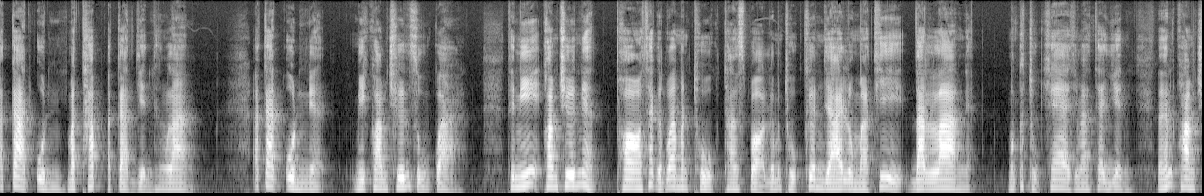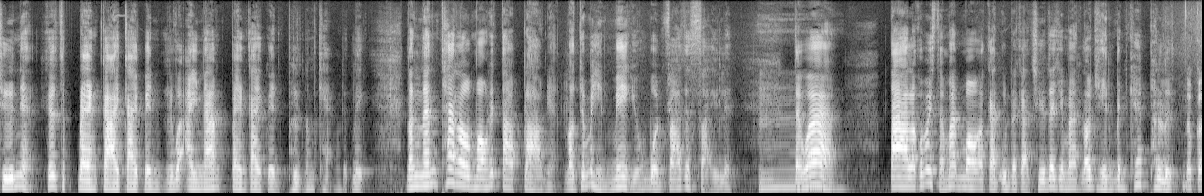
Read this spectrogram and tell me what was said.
อากาศอุ่นมาทับอากาศเย็นข้างล่าง อากาศอุ่นเนี่ย มีความชื้นสูงกว่า ทีนี้ความชื้นเนี่ยพอถ้าเกิดว่ามันถูก transport หรือมันถูกเคลื่อนย้ายลงมาที่ด้านล่างเนี่ยมันก็ถูกแช่ใช่ไหมแช่เย็น ดังนั้นความชื้นเนี่ยก็จะแปลงกายกลายเป็นหรือว่าไอ้น้ำแปลงกายเป็นผลึกน้ำแข็งเล็กๆ ดังนั้นถ้าเรามองด้วยตาเปล่าเนี่ยเราจะไม่เห็นเมฆอยู่ข้างบนฟ้าจะใสเลยอืมแต่ว่าตาเราก็ไม่สามารถมองอากาศอุ่นอากาศชื้นได้ใช่ไหมเราจะเห็นเป็นแค่ผลึกแล้วก็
